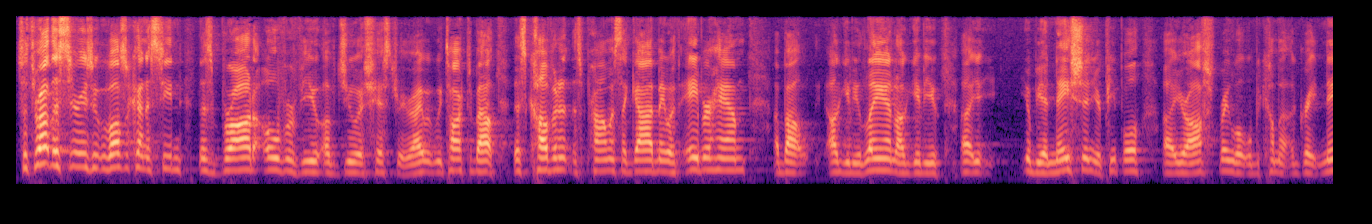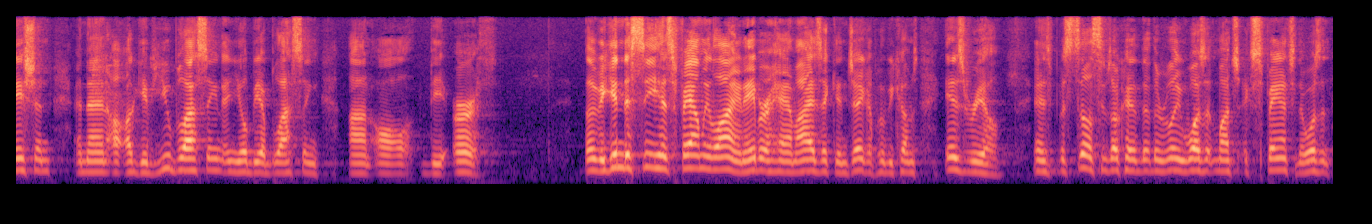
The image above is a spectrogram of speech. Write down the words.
So, throughout this series, we've also kind of seen this broad overview of Jewish history, right? We talked about this covenant, this promise that God made with Abraham about, I'll give you land, I'll give you, uh, you'll be a nation, your people, uh, your offspring will, will become a, a, great nation, and then I'll, I'll give you blessing, and you'll be a blessing on all the earth. We begin to see his family line, Abraham, Isaac, and Jacob, who becomes Israel. And, but still, it seems okay that there really wasn't much expansion. There wasn't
